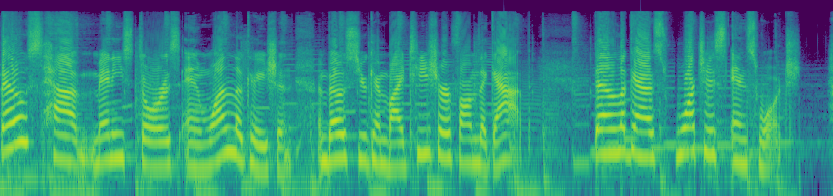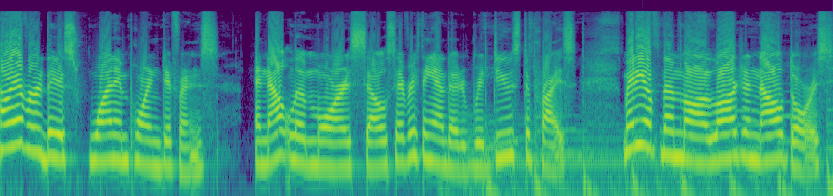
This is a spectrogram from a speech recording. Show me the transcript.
Both have many stores in one location, and both you can buy T-shirt from the Gap. Then look at watches and Swatch. However, there is one important difference. An outlet mall sells everything at a reduced price. Many of them are large and outdoors,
